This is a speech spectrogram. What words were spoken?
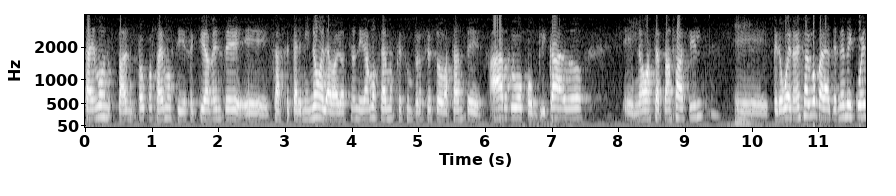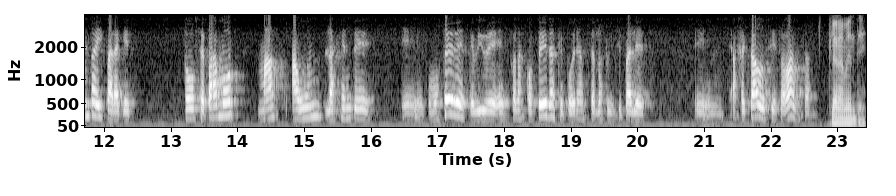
sabemos, tampoco sabemos si efectivamente eh, ya se terminó la evaluación, digamos, sabemos que es un proceso bastante arduo, complicado, eh, no va a ser tan fácil, eh, pero bueno, es algo para tener en cuenta y para que todos sepamos, más aún la gente como ustedes, que vive en zonas costeras, que podrían ser los principales eh, afectados si esto avanza. Claramente.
